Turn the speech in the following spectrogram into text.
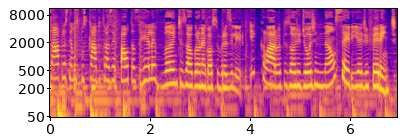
Safras, temos buscado trazer pautas relevantes ao agronegócio brasileiro. E claro, o episódio de hoje não seria diferente.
